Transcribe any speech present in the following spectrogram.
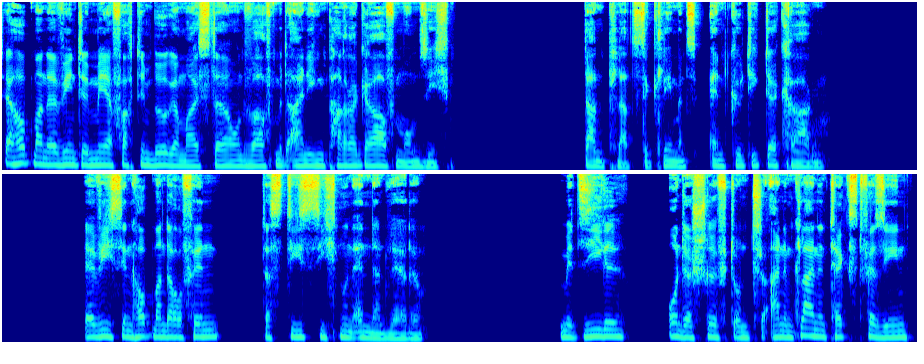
Der Hauptmann erwähnte mehrfach den Bürgermeister und warf mit einigen Paragraphen um sich. Dann platzte Clemens endgültig der Kragen. Er wies den Hauptmann darauf hin, dass dies sich nun ändern werde. Mit Siegel, Unterschrift und einem kleinen Text versehen,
